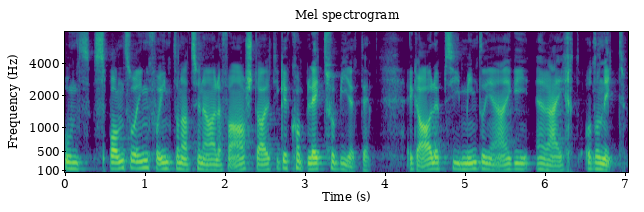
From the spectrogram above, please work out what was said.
und Sponsoring von internationalen Veranstaltungen komplett verbieten, egal ob sie Minderjährige erreicht oder nicht.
